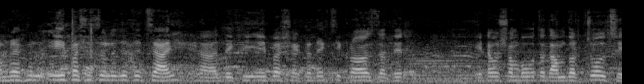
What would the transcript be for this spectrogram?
আমরা এখন এই পাশে চলে যেতে চাই। দেখি এই পাশে একটা দেখছি ক্রস জাতের। এটাও সম্ভবত দাম দর চলছে।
